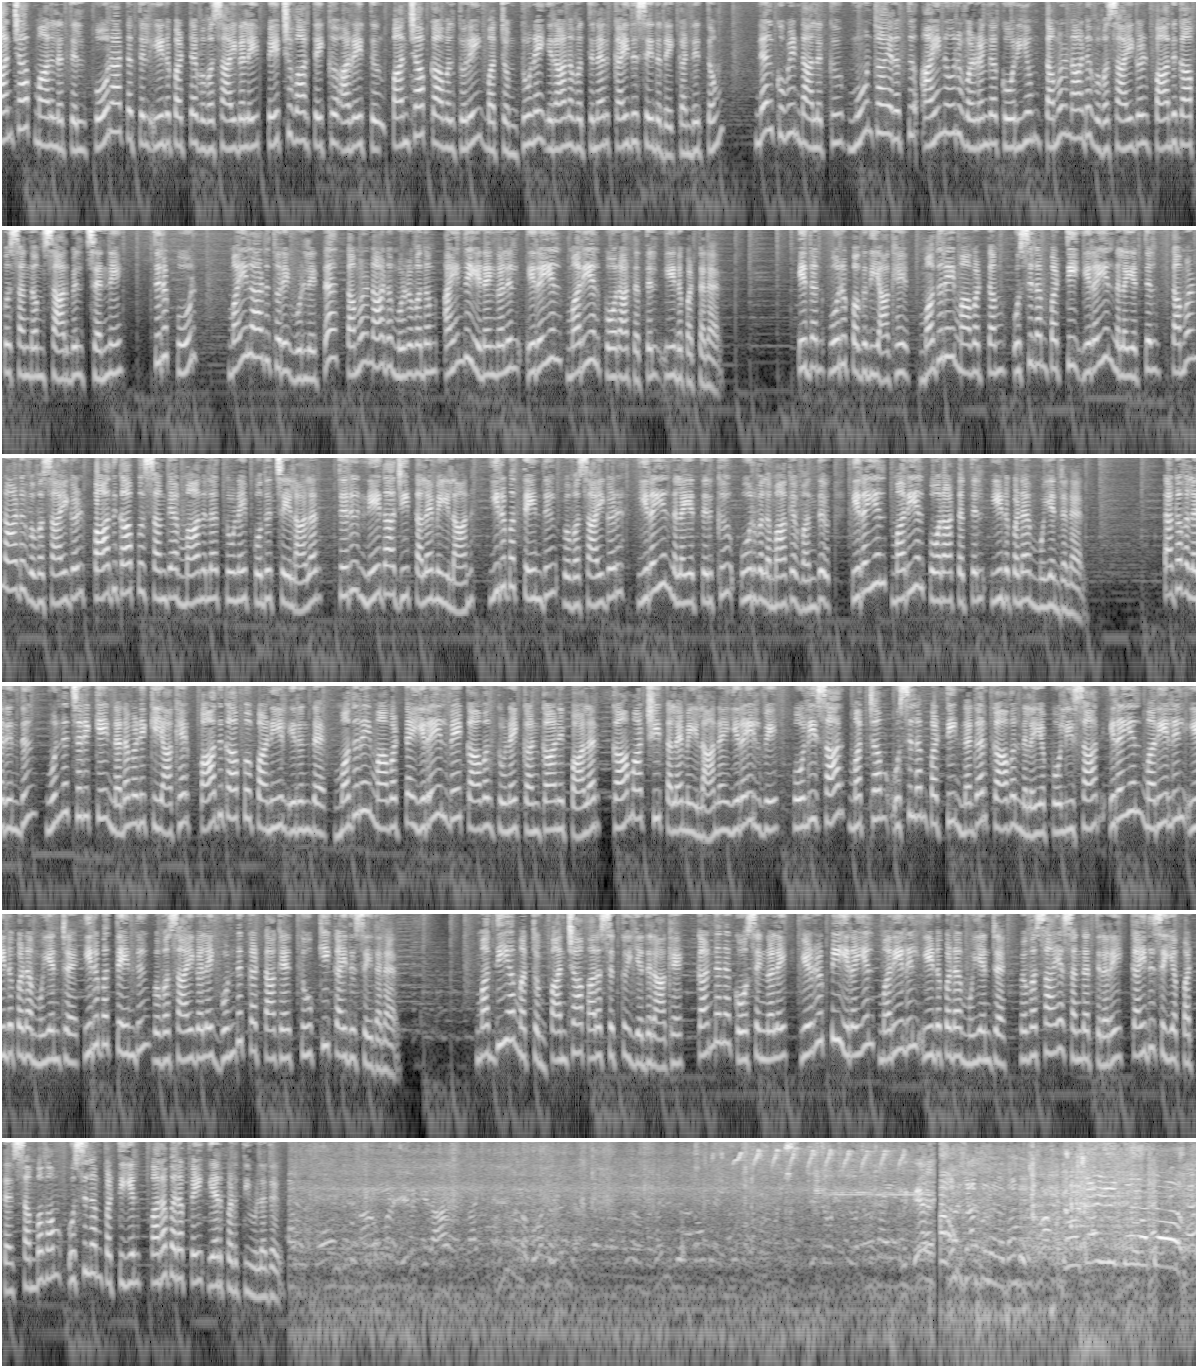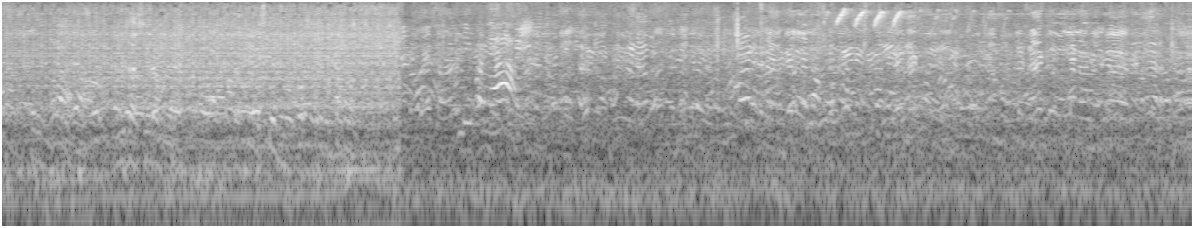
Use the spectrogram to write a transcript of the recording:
பஞ்சாப் மாநிலத்தில் போராட்டத்தில் ஈடுபட்ட விவசாயிகளை பேச்சுவார்த்தைக்கு அழைத்து பஞ்சாப் காவல்துறை மற்றும் துணை இராணுவத்தினர் கைது செய்ததைக் கண்டித்தும் நெல் குவிண்டாலுக்கு மூன்றாயிரத்து ஐநூறு வழங்க கோரியும் தமிழ்நாடு விவசாயிகள் பாதுகாப்பு சங்கம் சார்பில் சென்னை திருப்பூர் மயிலாடுதுறை உள்ளிட்ட தமிழ்நாடு முழுவதும் ஐந்து இடங்களில் இறையில் மறியல் போராட்டத்தில் ஈடுபட்டனர். இதன் ஒரு பகுதியாக மதுரை மாவட்டம் உசிலம்பட்டி இரயில் நிலையத்தில் தமிழ்நாடு விவசாயிகள் பாதுகாப்பு சங்க மாநில துணை பொதுச் செயலாளர் திரு நேதாஜி தலைமையிலான இருபத்தைந்து விவசாயிகள் இரயில் நிலையத்திற்கு ஊர்வலமாக வந்து இரயில் மறியல் போராட்டத்தில் ஈடுபட முயன்றனர். தகவலறிந்து முன்னெச்சரிக்கை நடவடிக்கையாக பாதுகாப்பு பணியில் இருந்த மதுரை மாவட்ட இரயில்வே காவல் துணை கண்காணிப்பாளர் காமாட்சி தலைமையிலான இரயில்வே போலீசார் மற்றும் உசிலம்பட்டி நகர் காவல் நிலைய போலீசார் இரயில் மறியலில் ஈடுபட முயன்ற இருபத்தைந்து விவசாயிகளை குண்டுக்கட்டாக தூக்கி கைது செய்தனர். மத்திய மற்றும் பஞ்சாப் அரசுக்கு எதிராக கண்டன கோஷங்களை எழுப்பி இரயில் மறியலில் ஈடுபட முயன்ற விவசாய சங்கத்தினரை கைது செய்யப்பட்ட சம்பவம் உசிலம்பட்டியில் பரபரப்பை ஏற்படுத்தியுள்ளது. போராட்டம் போராட்டம்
